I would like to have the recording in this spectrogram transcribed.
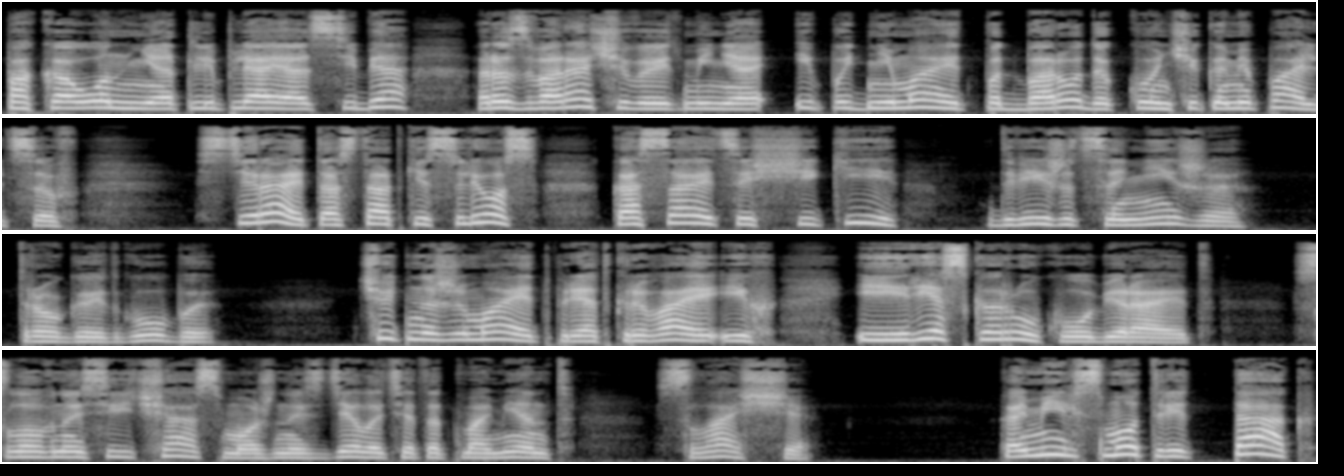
пока он, не отлепляя от себя, разворачивает меня и поднимает подбородок кончиками пальцев — стирает остатки слез, касается щеки, движется ниже, трогает губы, чуть нажимает, приоткрывая их, и резко руку убирает, словно сейчас можно сделать этот момент слаще. Камиль смотрит так,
